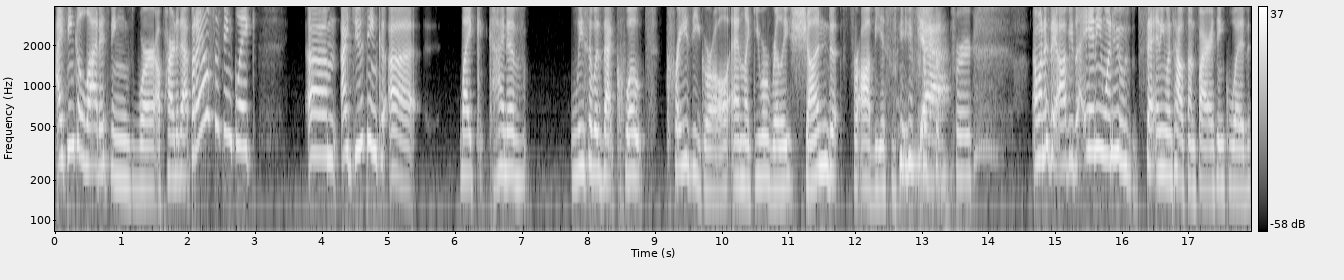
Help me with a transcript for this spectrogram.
I think a lot of things were a part of that. But I also think, like, um, I do think, uh, like, kind of Lisa was that quote crazy girl, and like you were really shunned for obviously for, yeah. for, I want to say obviously anyone who set anyone's house on fire, I think would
